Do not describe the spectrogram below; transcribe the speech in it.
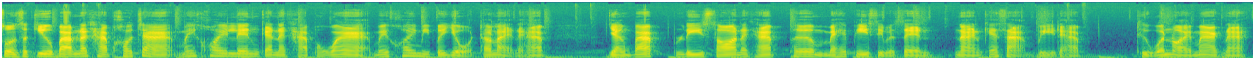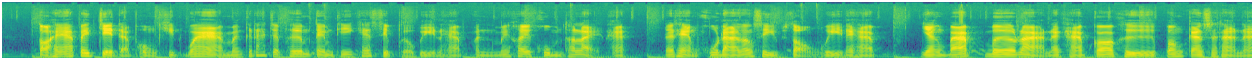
ส่วนสกิลบัฟนะครับเขาจะไม่ค่อยเล่นกันนะครับเพราะว่าไม่ค่อยมีประโยชน์เท่าไหร่นะครับอย่างบัฟรีซอสนะครับเพิ่มไม่ให้พี10%นานแค่3วินะครับถือว่าน้อยมากนะ ต่อให้อัพไป7อะผมคิดว่ามันก็น่าจะเพิ่มเต็มที่แค่ 10 กว่าวินะครับ มันไม่ค่อยคุ้มเท่าไหร่นะ และแถมคูดาต้อง 42 วินะครับ อย่างบัฟเบอร์ลานะครับ ก็คือป้องกันสถานะ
